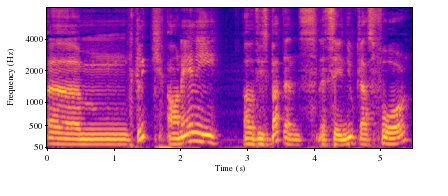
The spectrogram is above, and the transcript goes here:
um, click on any of these buttons, let's say new class 4,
